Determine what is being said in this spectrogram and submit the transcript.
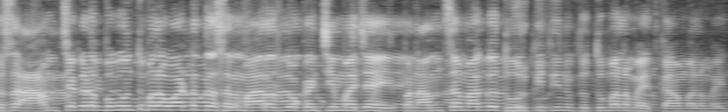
तसं आमच्याकडे बघून तुम्हाला वाटत असेल महाराज लोकांची मजा आहे पण आमचा माग धूर किती निघतो तुम्हाला माहीत का? आम्हाला माहीत.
